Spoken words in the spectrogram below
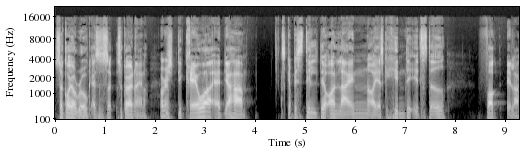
så går jeg rogue. Altså, så, så gør jeg noget andet. Okay. Hvis det kræver, at jeg har skal bestille det online, og jeg skal hente et sted, fuck, eller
